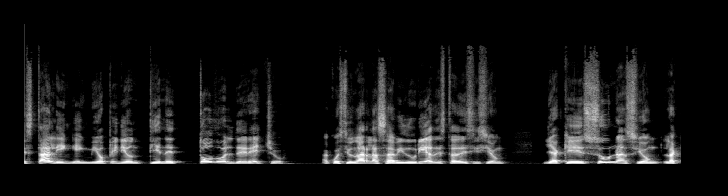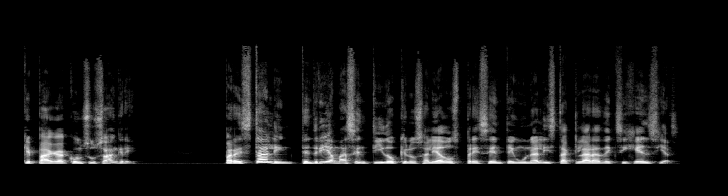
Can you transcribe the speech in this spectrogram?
Stalin, en mi opinión, tiene todo el derecho a cuestionar la sabiduría de esta decisión ya que es su nación la que paga con su sangre. Para Stalin tendría más sentido que los aliados presenten una lista clara de exigencias,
